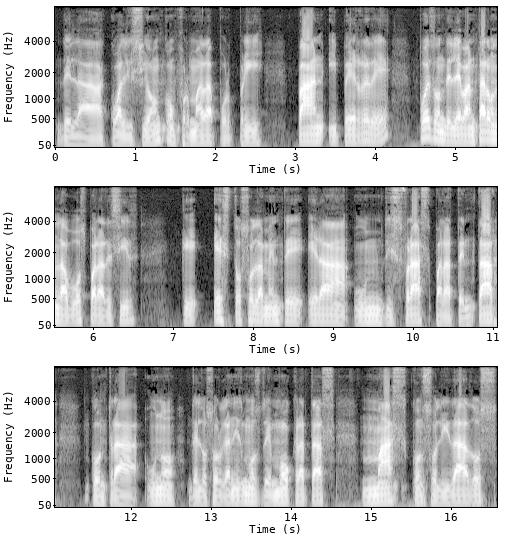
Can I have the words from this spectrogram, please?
de la coalición conformada por PRI, PAN y PRD, pues donde levantaron la voz para decir que esto solamente era un disfraz para atentar contra uno de los organismos demócratas más consolidados,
